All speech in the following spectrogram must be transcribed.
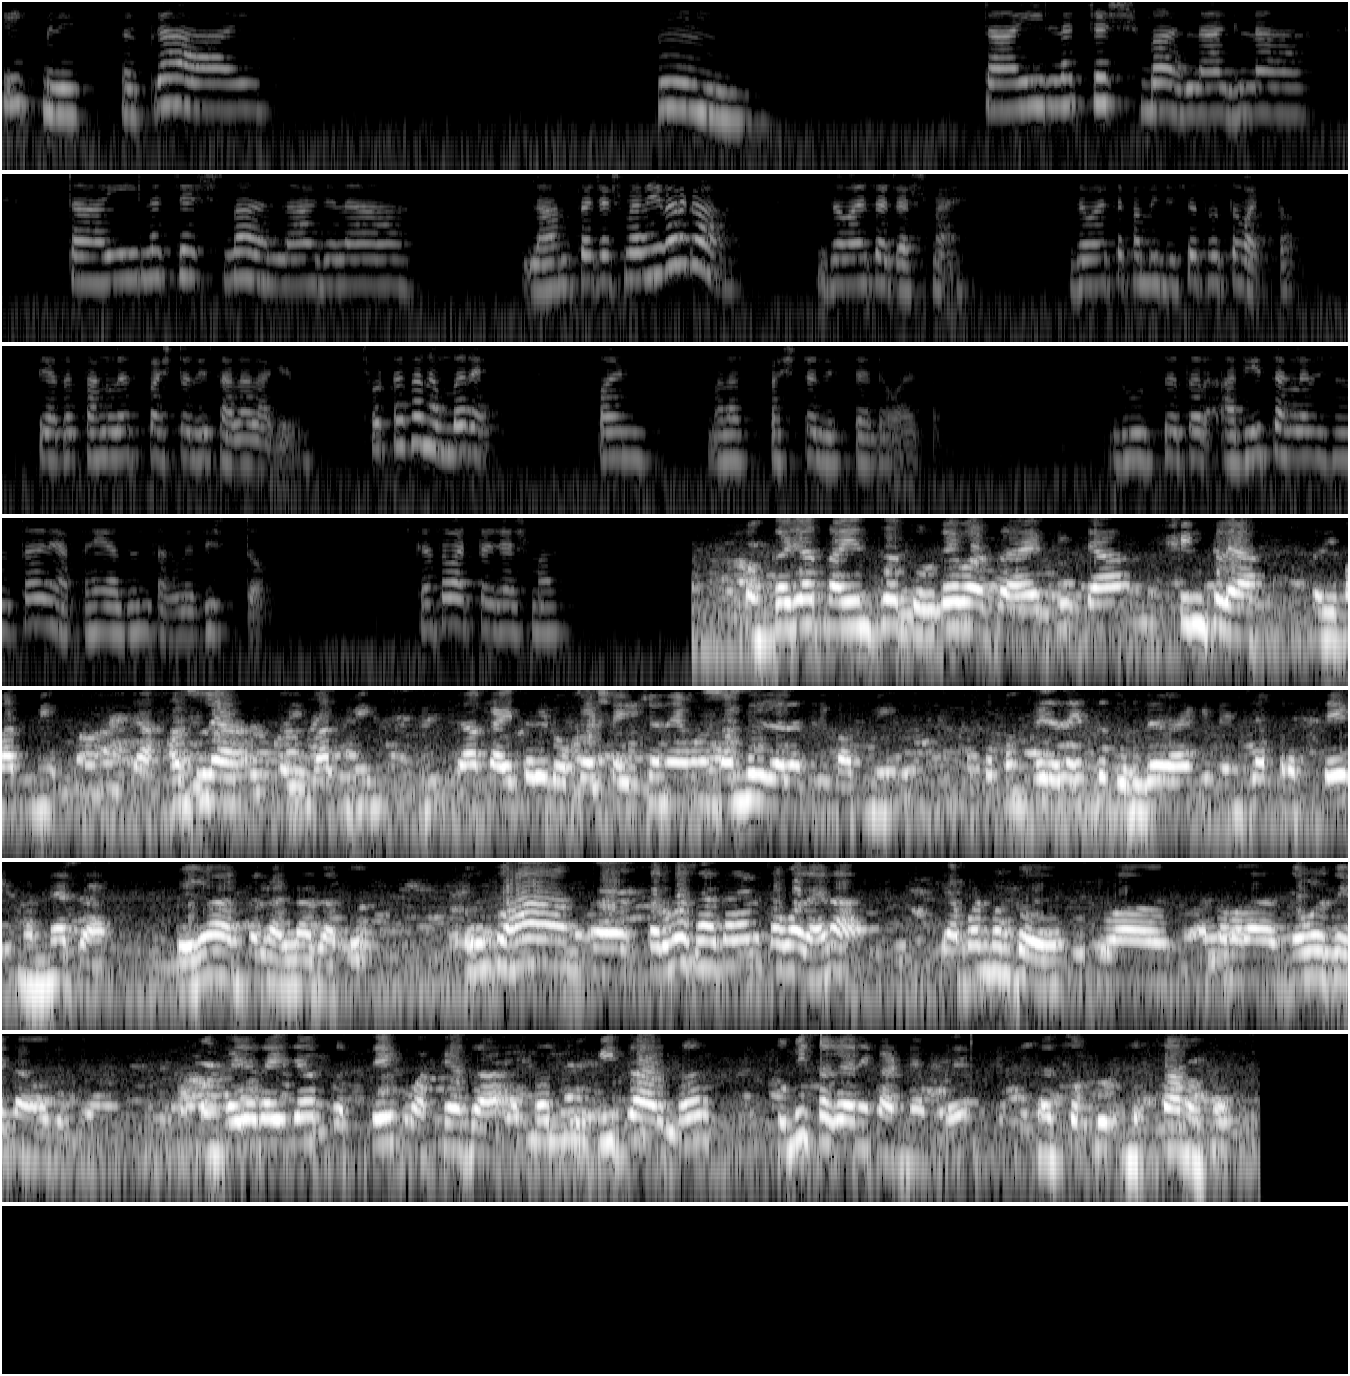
एक minute surprise hmm. ताईला चष्मा लागला. ताईला चष्मा लागला. लांबचा चष्मा नाही बरं का? जवळचा चष्मा आहे. जवळचं कमी दिसत होतं वाटतं. ते आता चांगलं स्पष्ट दिसायला लागेल. छोटासा नंबर आहे पण मला स्पष्ट दिसतंय जवळचं. दूरचं तर आधी चांगलं दिसत होतं आणि आता हे अजून चांगलं दिसतं. कसं वाटतं चष्मा? पंकजाताईंचं दुर्दैव असं आहे की त्या शिंकल्या तरी बातमी त्या हसल्या तरी बातमी त्या काहीतरी डोक्यात टेन्शन आहे म्हणून गंभीर झाल्या तरी बातमी. असं पंकजाताईंचं दुर्दैव आहे की त्यांच्या प्रत्येक म्हणण्याचा वेगळा अर्थ काढला जातो. परंतु हा सर्वसाधारण संवाद आहे ना की आपण म्हणतो किंवा आता मला जवळचंही चांगलं दिसेल. पंकजाताईच्या प्रत्येक वाक्याचा असा चुकीचा अर्थ तुम्ही सगळ्यांनी काढण्यामुळे त्यांचं खूप नुकसान होतं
